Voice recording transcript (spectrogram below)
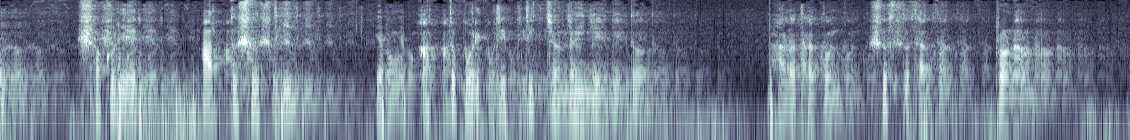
সকলের আত্মশুদ্ধি এবং আত্মপরিতৃপ্তির জন্যই নির্মিত। ভালো থাকুন সুস্থ থাকুন। প্রণাম।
